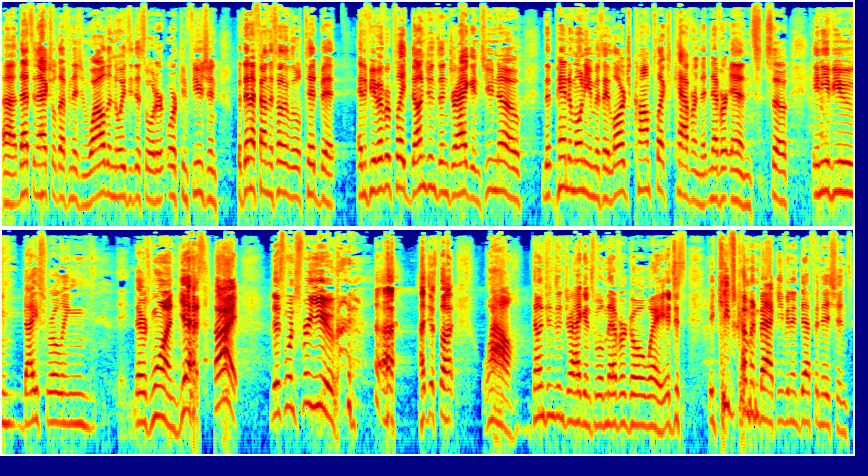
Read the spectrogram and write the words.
Uh, that's an actual definition wild and noisy disorder or confusion. But then I found this other little tidbit. And if you've ever played Dungeons and Dragons, you know that pandemonium is a large, complex cavern that never ends. So, any of you dice rolling, there's one. Yes. All right. This one's for you. I just thought, wow, Dungeons and Dragons will never go away. It just, it keeps coming back, even in definitions.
